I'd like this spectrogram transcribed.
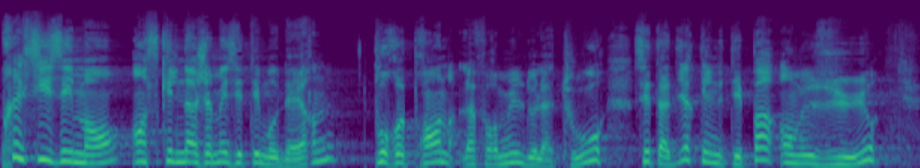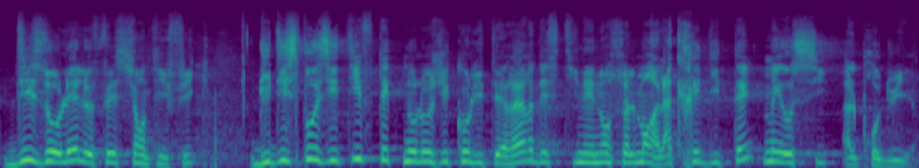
précisément en ce qu'il n'a jamais été moderne, pour reprendre la formule de la Tour, c'est-à-dire qu'il n'était pas en mesure d'isoler le fait scientifique du dispositif technologico-littéraire destiné non seulement à l'accréditer, mais aussi à le produire.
